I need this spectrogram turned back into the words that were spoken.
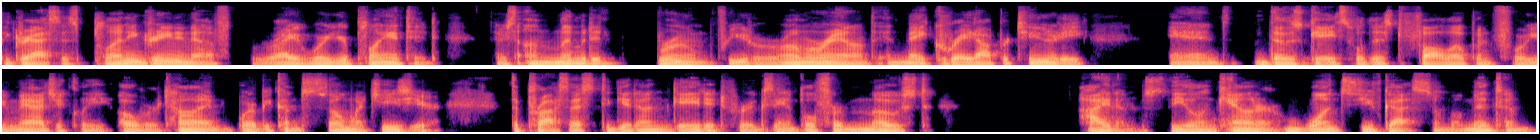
The grass is plenty green enough right where you're planted. There's unlimited room for you to roam around and make great opportunity. And those gates will just fall open for you magically over time, where it becomes so much easier. The process to get ungated, for example, for most items that you'll encounter once you've got some momentum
